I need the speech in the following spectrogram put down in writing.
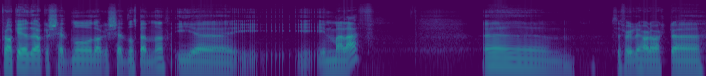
For det har, ikke, det har ikke skjedd noe Det har ikke skjedd noe spennende i, uh, i, i In my life. Uh, selvfølgelig har det vært uh,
